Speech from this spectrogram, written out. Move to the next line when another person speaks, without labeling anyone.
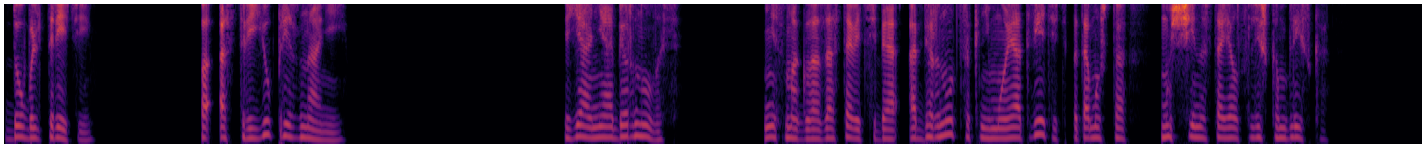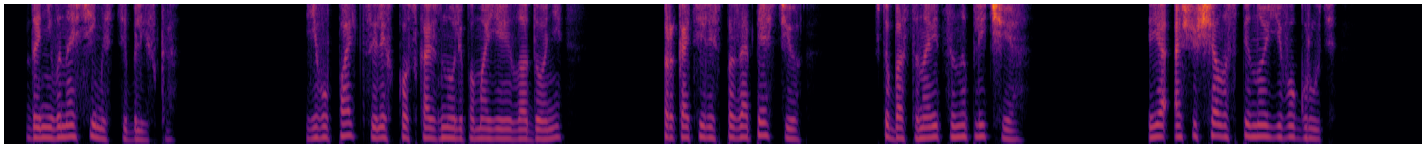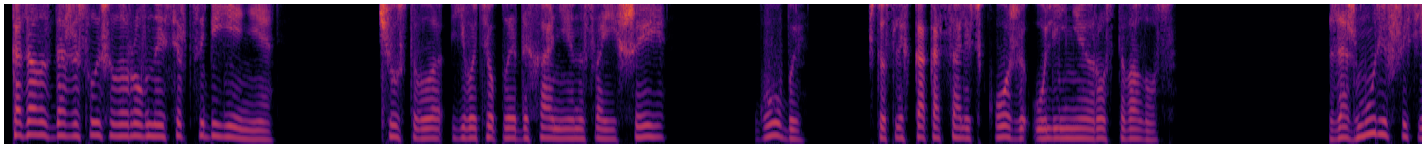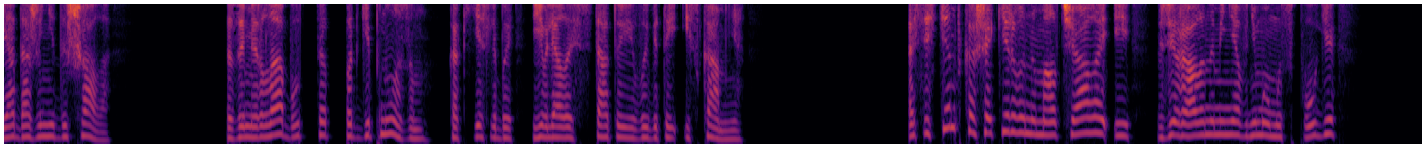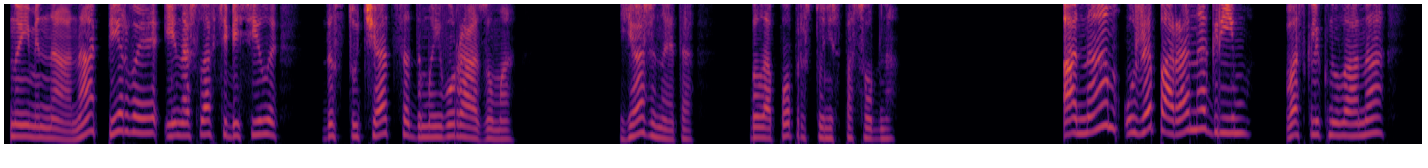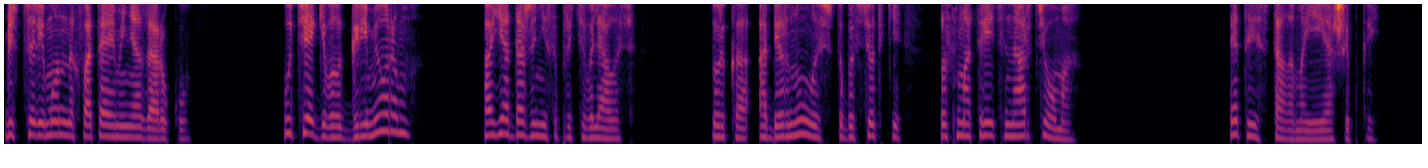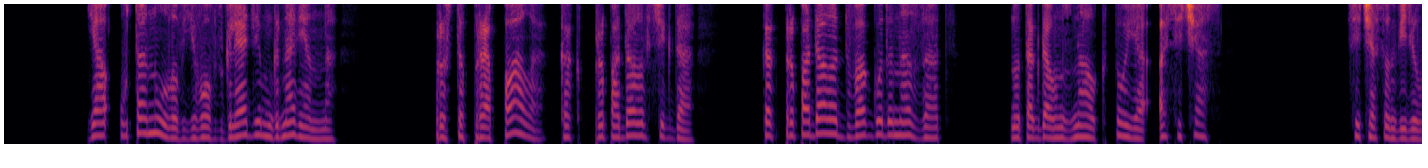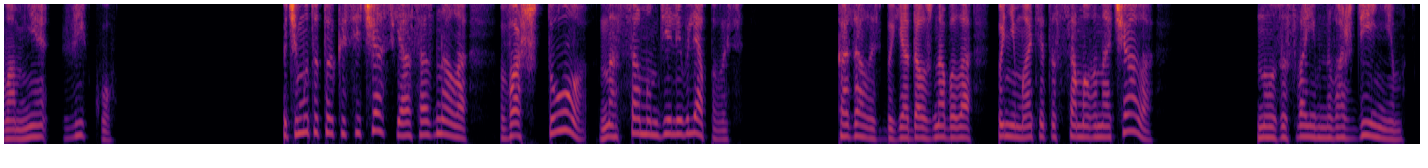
Дубль третий. По острию признаний. Я не обернулась. Не смогла заставить себя обернуться к нему и ответить, потому что мужчина стоял слишком близко. До невыносимости близко. Его пальцы легко скользнули по моей ладони, прокатились по запястью, чтобы остановиться на плече. Я ощущала спиной его грудь. Казалось, даже слышала ровное сердцебиение. Чувствовала его теплое дыхание на своей шее, губы, что слегка касались кожи у линии роста волос. Зажмурившись, я даже не дышала. Замерла, будто под гипнозом, как если бы являлась статуей, выбитой из камня. Ассистентка шокированно молчала и взирала на меня в немом испуге, но именно она первая и нашла в себе силы достучаться до моего разума. Я же на это была попросту неспособна. «А нам уже пора на грим!» — воскликнула она, бесцеремонно хватая меня за руку. Утягивала к гримерам, а я даже не сопротивлялась, только обернулась, чтобы все-таки посмотреть на Артема. Это и стало моей ошибкой. Я утонула в его взгляде мгновенно. Просто пропала, как пропадала всегда, как пропадала два года назад. Но тогда он знал, кто я, а сейчас? Сейчас он видел во мне Вику. Почему-то только сейчас я осознала, во что на самом деле вляпалась. Казалось бы, я должна была понимать это с самого начала, но за своим наваждением —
